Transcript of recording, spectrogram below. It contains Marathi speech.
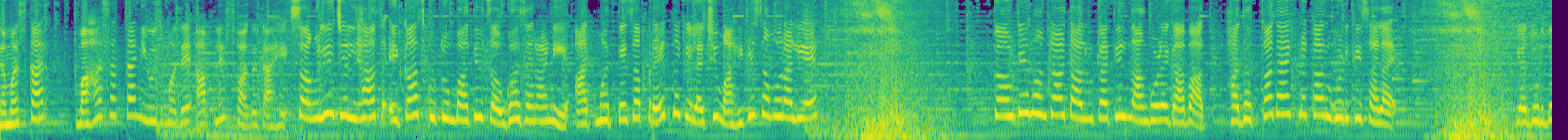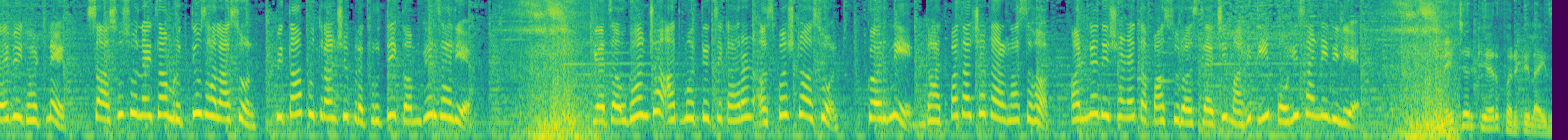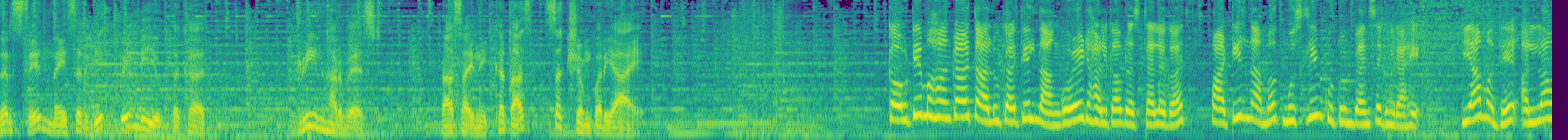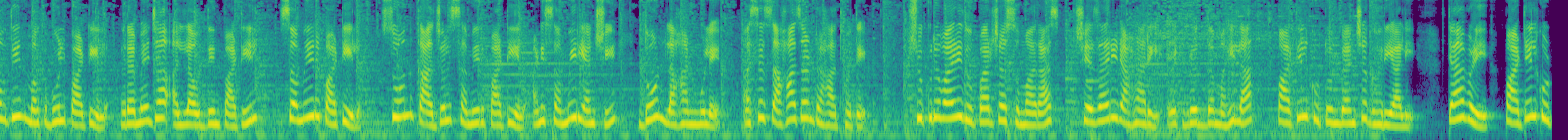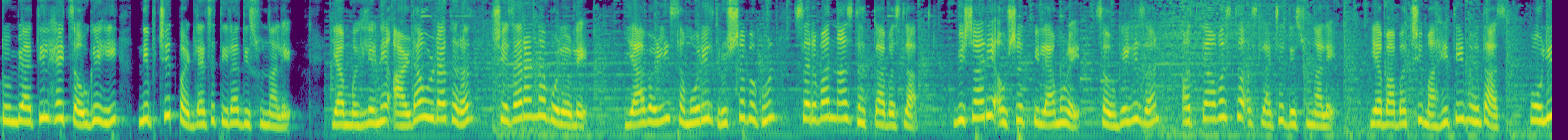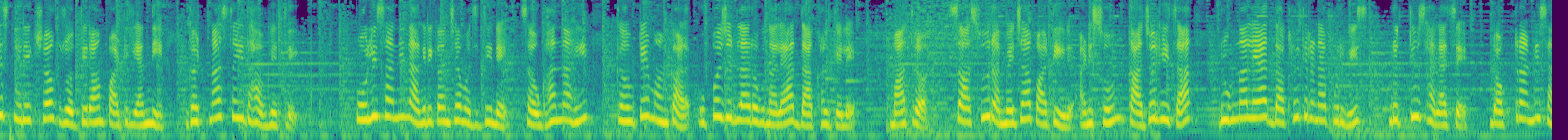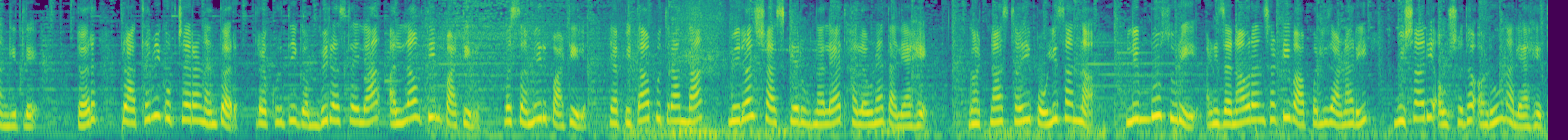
नमस्कार महासत्ता न्यूजमध्ये आपले स्वागत आहे. सांगली जिल्ह्यात एकाच कुटुंबातील चौघा जणांनी आत्महत्येचा प्रयत्न केल्याची माहिती समोर आली आहे. कवटे मंकाळ तालुक्यातील नांगोळे गावात हा धक्कादायक प्रकार उघडकीस आलाय. या दुर्दैवी घटनेत सासू सुनेचा मृत्यू झाला असून पिता पुत्रांची प्रकृती गंभीर झाली आहे. या चौघांच्या आत्महत्येचे कारण अस्पष्ट असून करणी घातपाताच्या कारणासह अन्य दिशेने तपास सुरू असल्याची माहिती पोलिसांनी दिली आहे. नेचर केअर फर्टिलायझर्सचे नैसर्गिक पेंडीयुक्त खत. ग्रीन हार्वेस्ट रासायनिक खतास सक्षम पर्याय. कवटे महांकाळ तालुक्यातील नांगोळे ढालगाव रस्त्यालगत पाटील नामक मुस्लिम कुटुंबियांचे घर आहे. यामध्ये अल्लाउद्दीन मकबूल पाटील रमेजा अल्लाउद्दीन पाटील समीर पाटील सून काजल समीर पाटील आणि समीर यांची दोन लहान मुले असे सहा जण राहत होते. शुक्रवारी दुपारच्या सुमारास शेजारी राहणारी एक वृद्ध महिला पाटील कुटुंबियांच्या घरी आली. त्यावेळी पाटील कुटुंबियातील हे चौघेही निश्चित पडल्याचे तिला दिसून आले. या महिलेने आरडाओरडा करत शेजाऱ्यांना बोलवले. यावेळी समोरील दृश्य बघून सर्वांनाच धक्का बसला. विषारी औषध पिल्यामुळे चौघेही जण अत्यावस्थ असल्याचे दिसून आले. याबाबतची माहिती मिळताच पोलीस निरीक्षक ज्योतिराम पाटील यांनी घटनास्थळी धाव घेतली. पोलिसांनी नागरिकांच्या मदतीने चौघांनाही कवटे मंकाळ उपजिल्हा रुग्णालयात दाखल केले. मात्र सासू रमेजा पाटील आणि सोन काजल हिचा रुग्णालयात दाखल करण्यापूर्वीच मृत्यू झाल्याचे डॉक्टरांनी सांगितले. तर प्राथमिक उपचारानंतर प्रकृती गंभीर असलेल्या अल्लाउद्दीन पाटील व समीर पाटील या पिता पुत्रांना मिरज शासकीय रुग्णालयात हलवण्यात आले आहे. घटनास्थळी पोलिसांना लिंबू सुरी आणि जनावरांसाठी वापरली जाणारी विषारी औषधं आढळून आले आहेत.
